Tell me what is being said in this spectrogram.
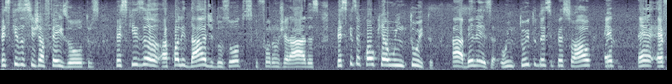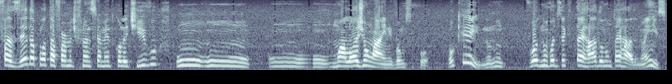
pesquisa se já fez outros, pesquisa a qualidade dos outros que foram geradas, pesquisa qual que é o intuito. Ah, beleza. O intuito desse pessoal é, é, é fazer da plataforma de financiamento coletivo um, um, um, uma loja online, vamos supor. Ok, não, não, vou, não vou dizer que está errado ou não está errado, não é isso.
